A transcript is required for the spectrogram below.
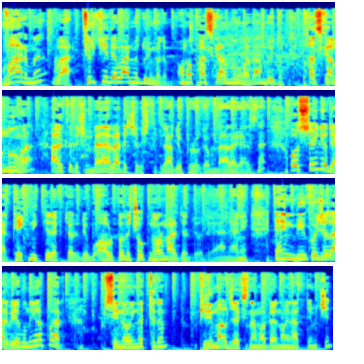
Var mı? Var. Türkiye'de var mı duymadım. Ama Pascal Numa'dan duydum. Pascal Numa arkadaşım beraber de çalıştık radyo programında Aragaz'da. O söylüyordu yani teknik direktör diyor bu Avrupa'da çok normaldir diyordu. Yani hani en büyük hocalar bile bunu yapar. Seni oynatırım. Prim alacaksın ama ben oynattığım için.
